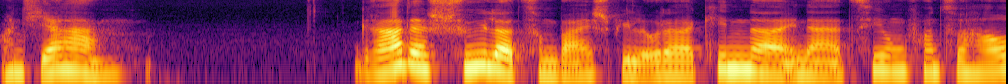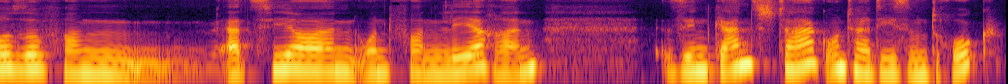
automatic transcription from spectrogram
Und ja, gerade Schüler zum Beispiel oder Kinder in der Erziehung von zu Hause, von Erziehern und von Lehrern sind ganz stark unter diesem Druck.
